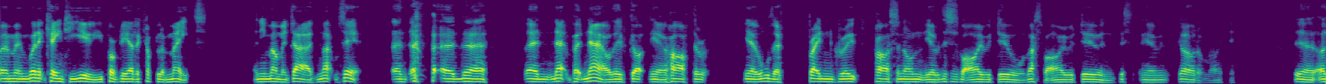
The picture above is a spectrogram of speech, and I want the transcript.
I mean, when it came to you, you probably had a couple of mates and your mum and dad, and that was it. And and uh, and but now they've got you know half the you know, all their friend groups passing on, you know, this is what I would do, or that's what I would do, and this, you know, God Almighty. Yeah,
